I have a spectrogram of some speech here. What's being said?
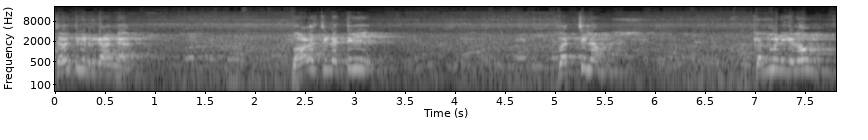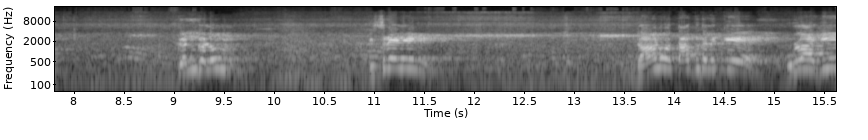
தவிர்த்துக்கிட்டு இருக்காங்க. பாலஸ்தீனத்தில் பச்சிலம் கண்மணிகளும் பெண்களும் இஸ்ரேலின் ராணுவ தாக்குதலுக்கு உள்ளாகி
